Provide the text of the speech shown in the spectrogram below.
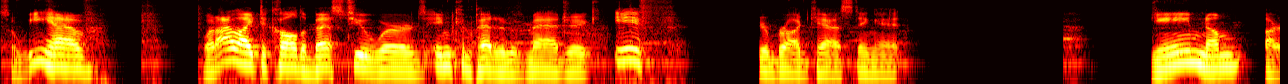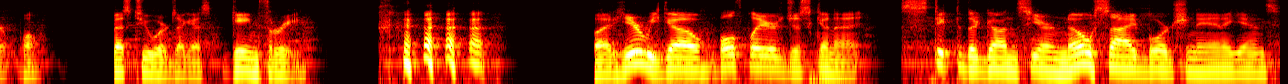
So we have what I like to call the best two words in competitive magic if you're broadcasting it. Game number, or well, best two words, I guess. Game three. but here we go. Both players just gonna stick to their guns here. No sideboard shenanigans.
